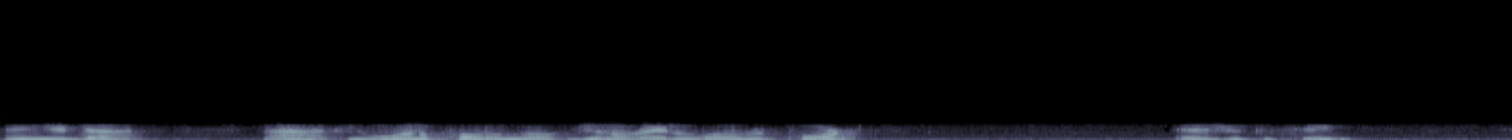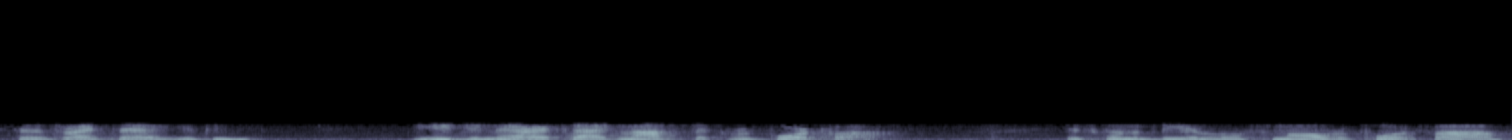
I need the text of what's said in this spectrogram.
and you're done. Now, if you want to pull a little, generate a little report, as you can see, it says right there, you can view generic diagnostic report file. It's going to be a little small report file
